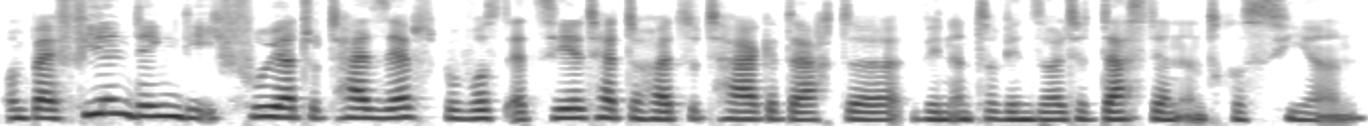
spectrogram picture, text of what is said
und bei vielen Dingen, die ich früher total selbstbewusst erzählt hätte, heutzutage dachte, wen, wen sollte das denn interessieren?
